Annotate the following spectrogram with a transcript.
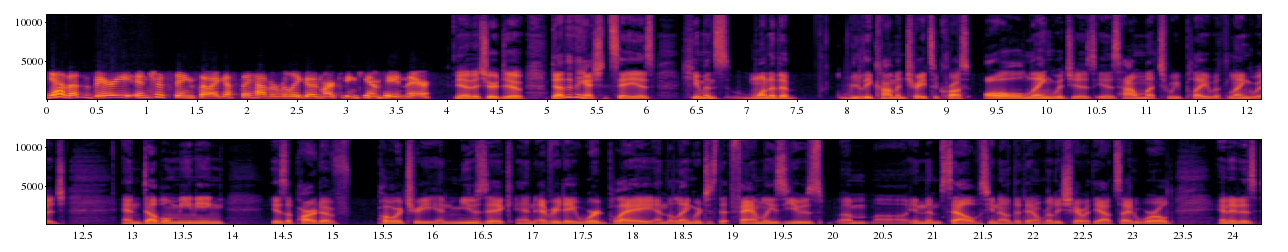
Yeah, that's very interesting. So I guess they have a really good marketing campaign there. Yeah, they sure do. The other thing I should say is humans, one of the really common traits across all languages is how much we play with language. And double meaning is a part of poetry and music and everyday wordplay and the languages that families use um, uh, in themselves, you know, that they don't really share with the outside world. And it is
